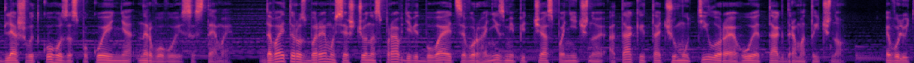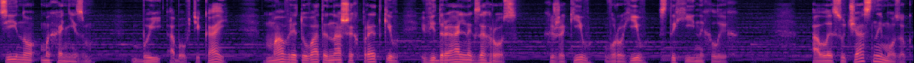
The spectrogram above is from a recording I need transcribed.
для швидкого заспокоєння нервової системи. Давайте розберемося, що насправді відбувається в організмі під час панічної атаки та чому тіло реагує так драматично. Еволюційно механізм бий або втікай мав рятувати наших предків від реальних загроз хижаків, ворогів, стихійних лих. Але сучасний мозок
